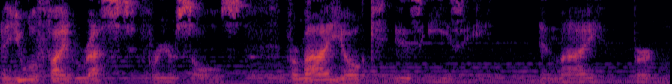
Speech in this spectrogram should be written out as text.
and you will find rest for your souls. For my yoke is easy and my burden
